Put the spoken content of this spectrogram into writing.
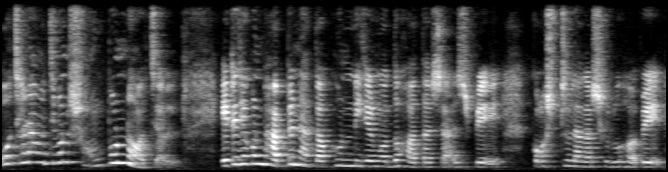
ও ছাড়া আমার জীবন সম্পূর্ণ অচল। এটা যখন ভাববে না, তখন নিজের মধ্যে হতাশা আসবে, কষ্ট লাগা শুরু হবে,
